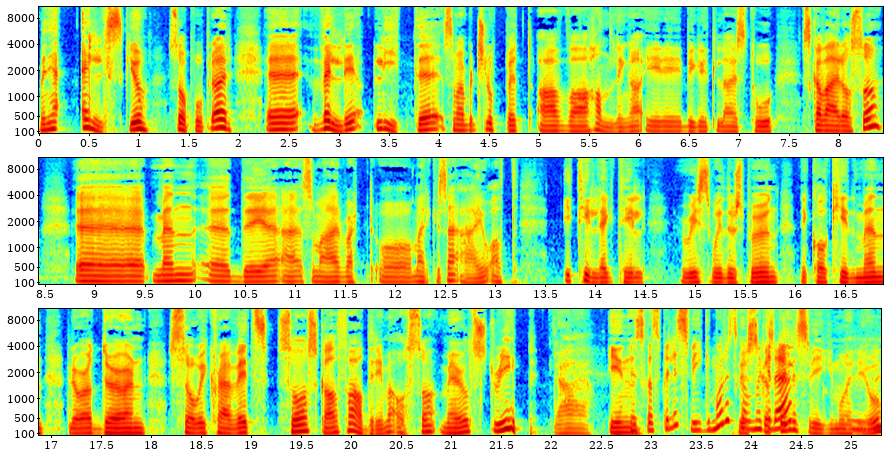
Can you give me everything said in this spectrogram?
Men jeg elsker jo såpeoperaer. Eh, veldig lite som er blitt sluppet av hva handlinga i Big Little Lies 2 skal være også. Eh, men eh, det er, som er verdt å merke seg, er jo at i tillegg til Reece Witherspoon, Nicole Kidman, Laura Dern, Zoe Kravitz, så skal fader i meg også Meryl Streep inn. Hun skal spille svigermor, skal Hun hun skal ikke det? spille svigermor, jo.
